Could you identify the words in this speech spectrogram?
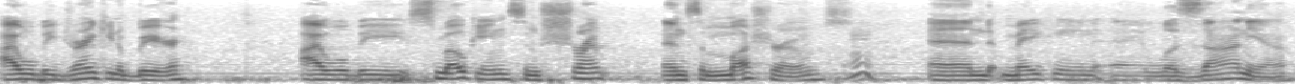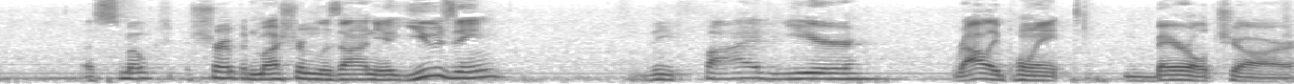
I will be drinking a beer. I will be smoking some shrimp and some mushrooms, and making a lasagna, a smoked shrimp and mushroom lasagna using the five-year Rally Point barrel char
